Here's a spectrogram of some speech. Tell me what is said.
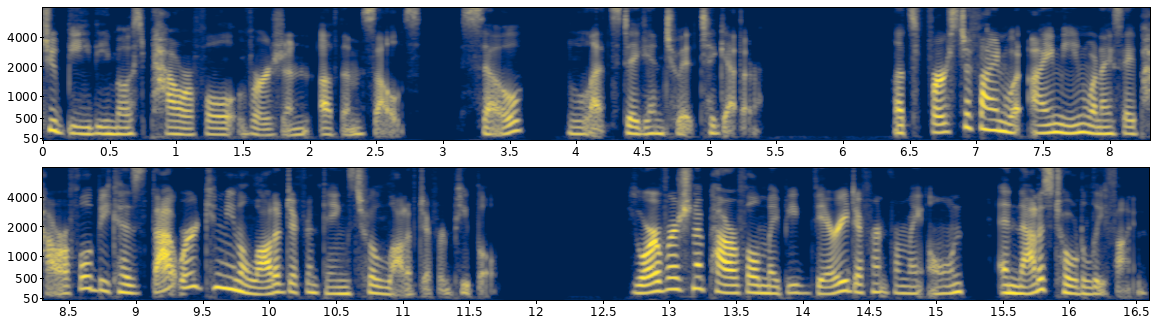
to be the most powerful version of themselves. So let's dig into it together. Let's first define what I mean when I say powerful, because that word can mean a lot of different things to a lot of different people. Your version of powerful might be very different from my own, and that is totally fine.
